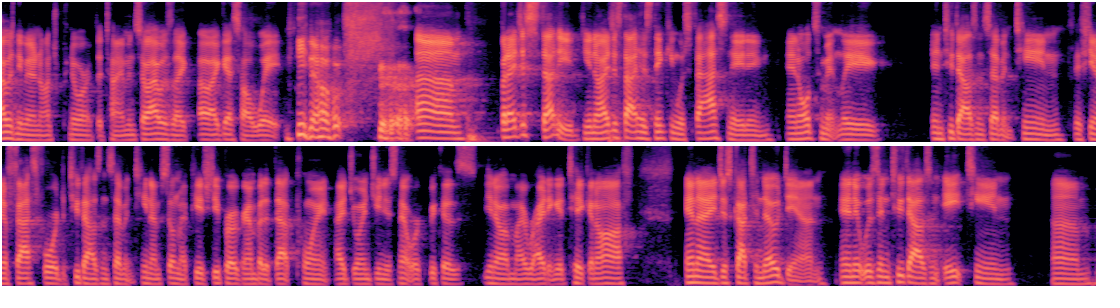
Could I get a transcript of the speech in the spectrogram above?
I wasn't even an entrepreneur at the time. And so I was like, oh, I guess I'll wait, you know? um, but I just studied, you know, I just thought his thinking was fascinating. And ultimately, in 2017, if you know, fast forward to 2017, I'm still in my PhD program, but at that point, I joined Genius Network because you know my writing had taken off, and I just got to know Dan. And it was in 2018 um,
